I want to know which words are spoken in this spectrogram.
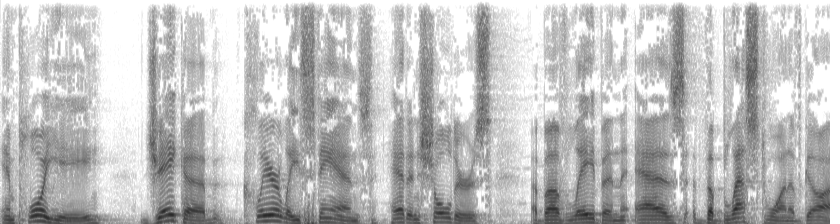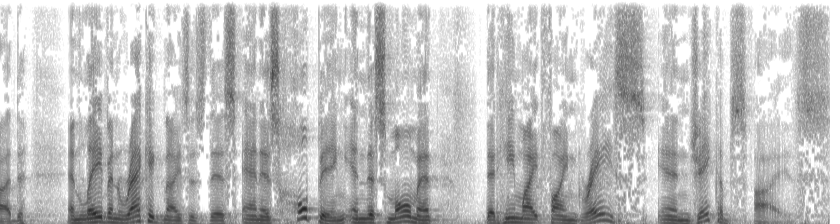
employee, Jacob clearly stands head and shoulders above Laban as the blessed one of God. And Laban recognizes this and is hoping in this moment that he might find grace in Jacob's eyes.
